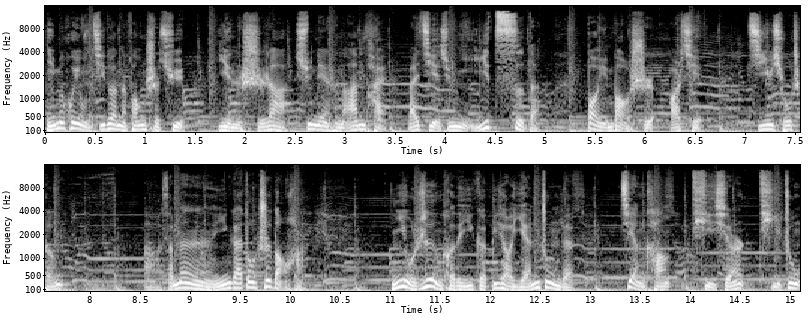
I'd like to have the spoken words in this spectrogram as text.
你们会用极端的方式去饮食啊、训练上的安排来解决你一次的暴饮暴食，而且急于求成啊！咱们应该都知道哈，你有任何的一个比较严重的健康、体型、体重、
